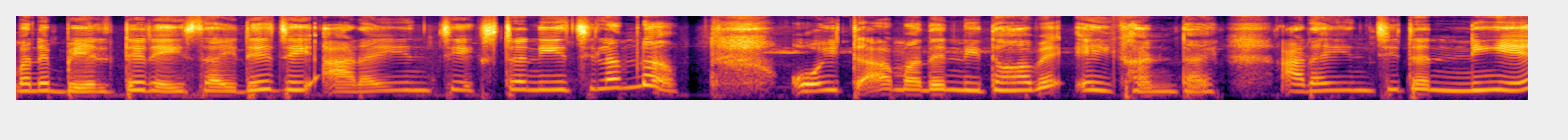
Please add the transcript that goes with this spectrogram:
মানে বেল্টের এই সাইডে যেই আড়াই ইঞ্চি এক্সট্রা নিয়েছিলাম না, ওইটা আমাদের নিতে হবে এইখানটায়। আড়াই ইঞ্চিটা নিয়ে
